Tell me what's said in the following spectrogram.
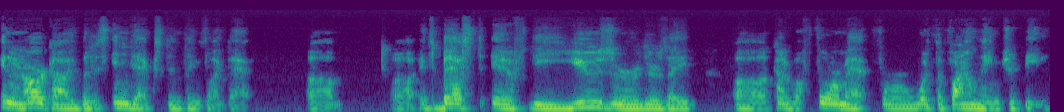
in an archive, but it's indexed and things like that. Um, uh, it's best if the user there's a uh, kind of a format for what the file name should be,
